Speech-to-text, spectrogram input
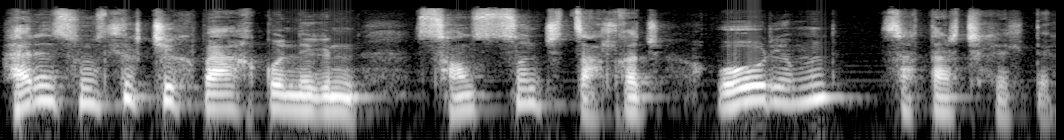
харин сүнслэг чих байхгүй нэг нь сонссон ч залхаж өөр юмд сатарч эхэлдэг.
